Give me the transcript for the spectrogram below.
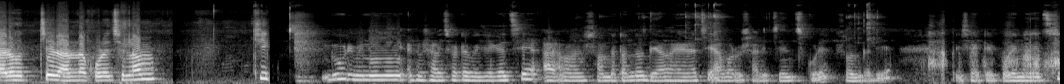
আর হচ্ছে রান্না করেছিলাম। গুড ইভিনিং এখন সাড়ে ছটা বেজে গেছে আর আমার সন্ধ্যা টন্ধ্যাও দেওয়া হয়ে গেছে আবারও শাড়ি চেঞ্জ করে সন্ধ্যা দিয়ে এই শাড়িটাই পরে নিয়েছি।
